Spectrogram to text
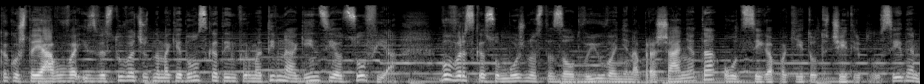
Како што јавува известувачот на Македонската информативна агенција од Софија, во врска со можноста за одвојување на прашањата од сега пакетот 4 плюс 1,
